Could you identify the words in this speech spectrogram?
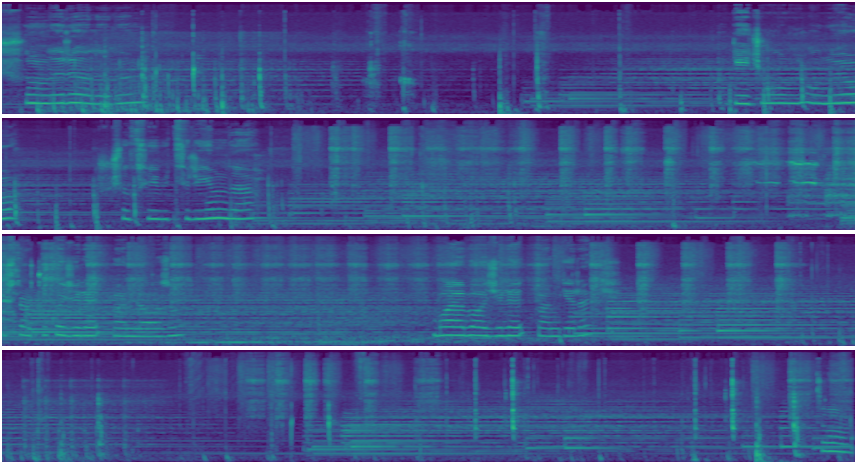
Şunları alalım. gece ol- oluyor. Şu çatıyı bitireyim de. Bayağı bir acele etmem gerek. Tamam.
